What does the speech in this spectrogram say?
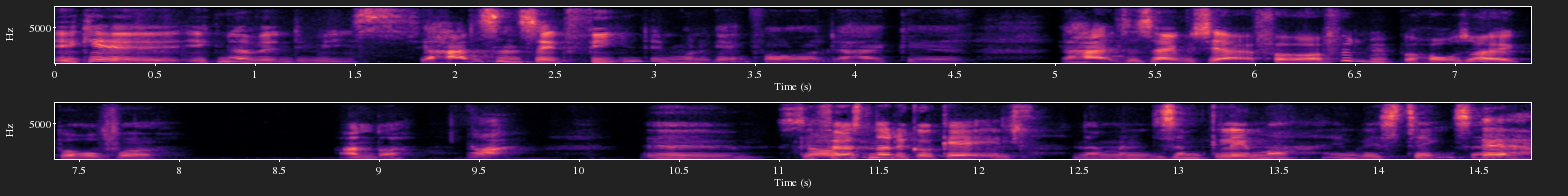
Ikke, ikke nødvendigvis. Jeg har det sådan set fint i et monogam forhold. Jeg har, ikke, øh, jeg har altid sagt, at hvis jeg får opfyldt mit behov, så har jeg ikke behov for andre. Nej. Øh, det er først, når det går galt, når man ligesom glemmer en vis ting. Så, Ja,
